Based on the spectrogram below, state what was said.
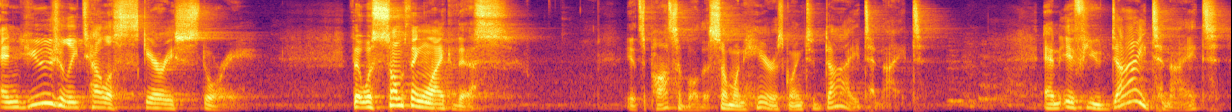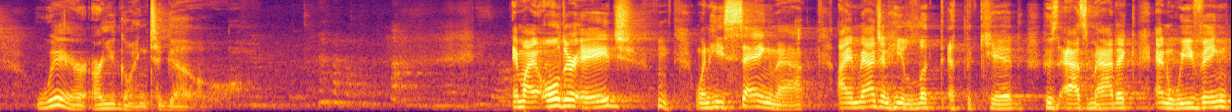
and usually tell a scary story that was something like this it's possible that someone here is going to die tonight. And if you die tonight, where are you going to go? In my older age, when he's saying that, I imagine he looked at the kid who's asthmatic and weaving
